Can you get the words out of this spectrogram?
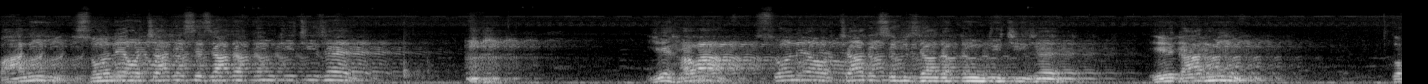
पानी सोने और चांदी से ज़्यादा कीमती चीज़ है। ये हवा सोने और चांदी से भी ज़्यादा कीमती चीज़ है। एक आदमी को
